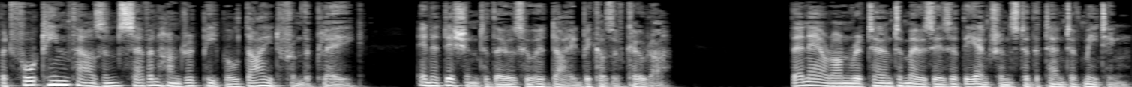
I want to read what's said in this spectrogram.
but 14,700 people died from the plague, in addition to those who had died because of Korah. Then Aaron returned to Moses at the entrance to the tent of meeting,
